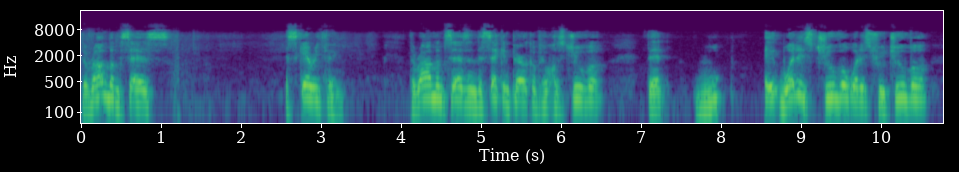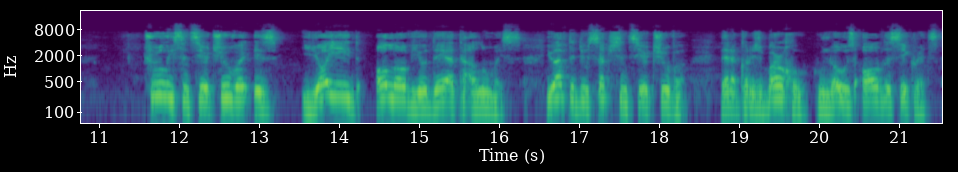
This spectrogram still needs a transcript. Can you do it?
The Rambam says a scary thing. The Rambam says in the second parak of Hilchas Tshuva that what is tshuva? What is true tshuva? Truly sincere tshuva is yoyid olov yodea ta'alumis. You have to do such sincere tshuva that a Kodesh Baruch Hu, who knows all the secrets,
